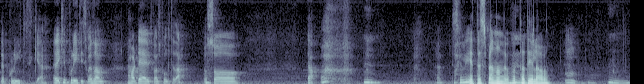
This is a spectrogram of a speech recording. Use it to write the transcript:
det politiske Eller ikke politisk, men sånn Jeg har det utgangspunktet, da. Og så Ja. Mm. Det ska bli jättespännande att få ta mm. del av. Mm. Mm.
